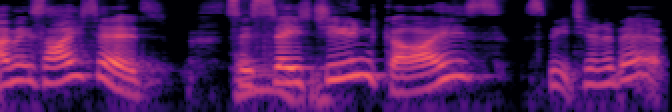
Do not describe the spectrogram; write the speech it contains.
I'm excited. So stay tuned, guys. Speak to you in a bit.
